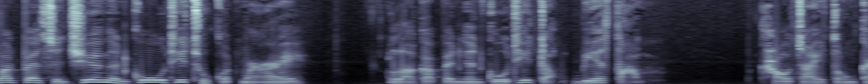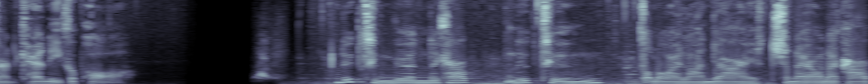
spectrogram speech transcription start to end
มันเป็นสินเชื่อเงินกู้ที่ถูกกฎหมาย แล้วก็เป็นเงินกู้ที่ดอกเบี้ยต่ำเข้าใจตรงกันแค่นี้ก็พอ นึกถึงเงินนะครับ นึกถึงตลอยหลานยายชาแนลนะครับ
